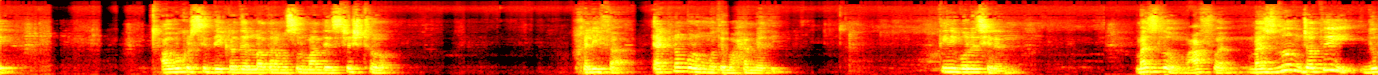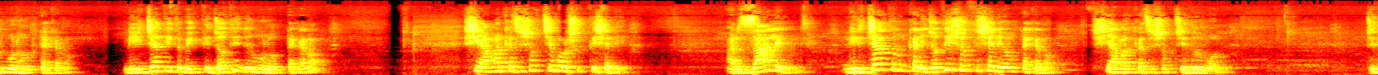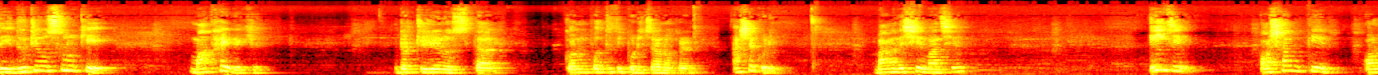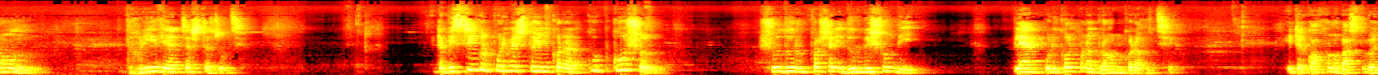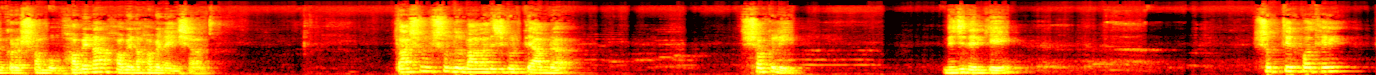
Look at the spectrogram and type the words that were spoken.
আবুকর সিদ্দিক রাদিয়াল্লাহু মুসলমানদের শ্রেষ্ঠ খলিফা এক নম্বর উম্মতে মোহাম্মদী। তিনি বলেছিলেন, মাজলুম, আফওয়ান, মাজলুম যতই দুর্বল হোক না কেন, নির্যাতিত ব্যক্তি যতই দুর্বল হোক না কেন, সে আমার কাছে সবচেয়ে বড় শক্তিশালী। আর জালেম, নির্যাতনকারী যতই শক্তিশালী হোক না কেন, সে আমার কাছে সবচেয়ে দুর্বল। যদি এই দুটি উসুলকে মাথায় রেখে ডক্টর ইউনুস তার কর্মপদ্ধতি পরিচালনা করেন, আশা করি বাংলাদেশের মাঝে এই যে অশান্তির অনল ধরিয়ে দেওয়ার চেষ্টা চলছে, একটা বিশৃঙ্খল পরিবেশ তৈরি করার কূট কৌশল, সুদূর প্রসারী দুর্বিসন্ধি প্ল্যান পরিকল্পনা গ্রহণ করা হচ্ছে। এটা কখনো বাস্তবায়ন করা সম্ভব হবে না হবে না হবে না ইনশাআল্লাহ। তো আসুন সুন্দর বাংলাদেশ গড়তে আমরা সকলেই নিজেদেরকে সত্যের পথে,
